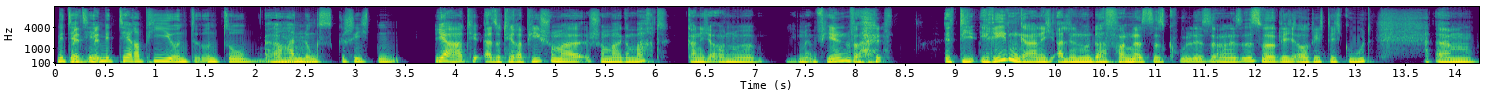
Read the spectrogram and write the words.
Mit, mit, mit, mit, Therapie und, und so ähm, Behandlungsgeschichten? Ja, also Therapie schon mal, schon mal gemacht. Kann ich auch nur jedem empfehlen, weil die reden gar nicht alle nur davon, dass das cool ist, sondern es ist wirklich auch richtig gut. Ähm,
